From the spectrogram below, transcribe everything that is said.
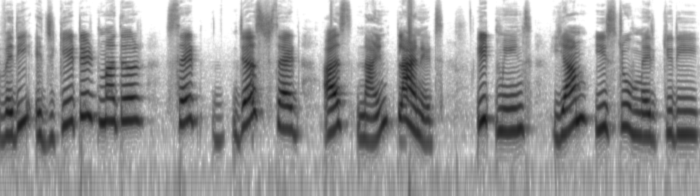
very educated mother said just said us nine planets. It means M is to Mercury,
